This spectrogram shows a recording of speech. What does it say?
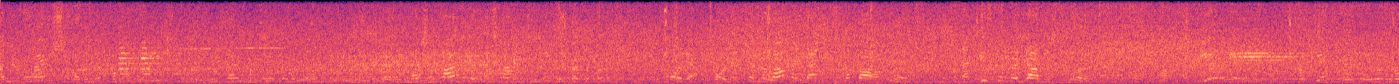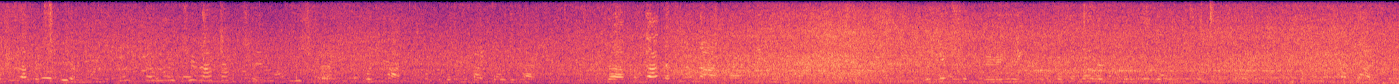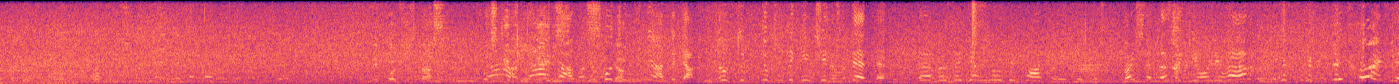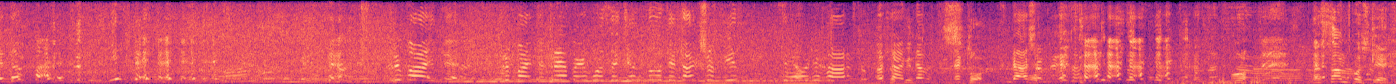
а не зменшила, вони показують наша партія значна Оля, Оля, це нова майданівська партія. Після Майдану створена. І пакет розробила почти. Просто вчора так вийшли олігархи, депутатів олігархів. За податок на НАТО. Хочуть з нас простих Так, людей. так, вони хочуть зняти, так. Тут, тут таким чином, йдете, треба затягнути паспорт. Бачите, в нас такі олігархи. Ходьте, давай. Тримайте, тримайте, треба його затягнути так, щоб він, цей олігарх, отак, він- давай. Так, Стоп. Да, щоб, На сам последній.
